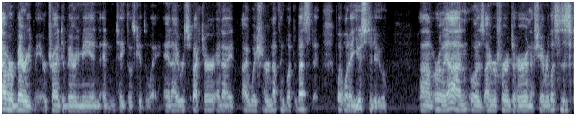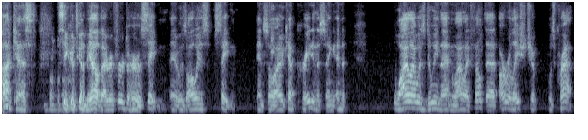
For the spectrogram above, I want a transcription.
ever buried me or tried to bury me and, and take those kids away. And I respect her and I, I wish her nothing but the best today. But what I used to do um, early on was I referred to her, and if she ever listens to this podcast, the secret's going to be out, but I referred to her as Satan. And it was always Satan. And so I kept creating this thing. And while I was doing that and while I felt that, our relationship was crap.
